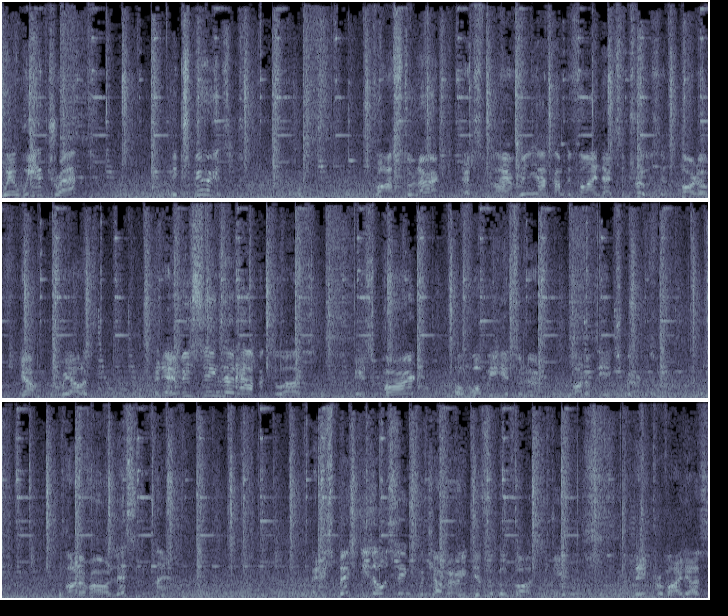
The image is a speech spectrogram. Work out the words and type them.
where we attract experiences for us to learn. That's I really I come to find that's the truth. It's part of yeah the reality. That everything that happened to us is part of what we get to learn, part of the experience, part of our lesson plan. And especially those things which are very difficult for us to deal with. They provide us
